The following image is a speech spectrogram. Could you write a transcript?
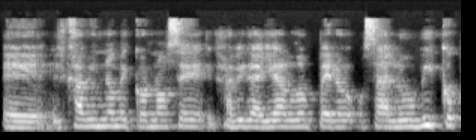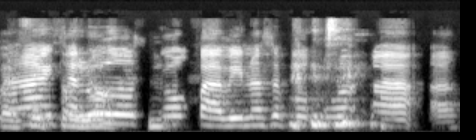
eh, el Javi no me conoce, Javi Gallardo, pero, o sea, lo ubico perfecto. Ay, saludos, lo... compa, vino hace poco a, a,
